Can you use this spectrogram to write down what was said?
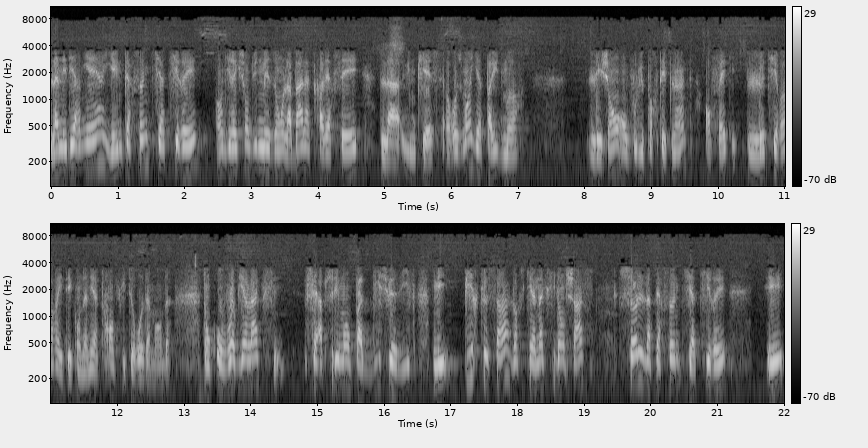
L'année dernière, il y a une personne qui a tiré en direction d'une maison, la balle a traversé une pièce. Heureusement, il n'y a pas eu de mort les gens ont voulu porter plainte. En fait, le tireur a été condamné à 38 euros d'amende. Donc on voit bien là que c'est absolument pas dissuasif. Mais pire que ça, lorsqu'il y a un accident de chasse, seule la personne qui a tiré est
